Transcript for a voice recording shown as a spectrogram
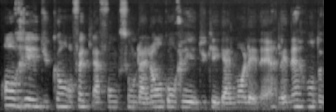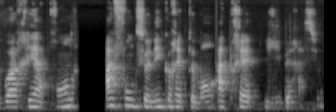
en rééduquant en fait la fonction de la langue, on rééduque également les nerfs. Les nerfs vont devoir réapprendre à fonctionner correctement après libération.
